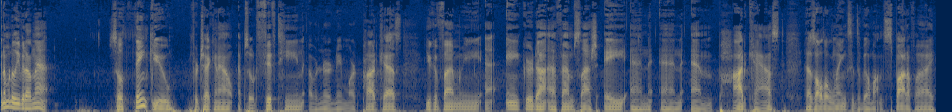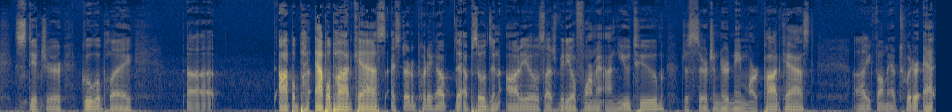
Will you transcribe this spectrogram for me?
And I'm going to leave it on that. So thank you for checking out episode 15 of a Nerd Named Mark podcast. You can find me at anchor.fm slash ANNM podcast. It has all the links. It's available on Spotify, Stitcher, Google Play, uh, Apple Apple Podcasts. I started putting up the episodes in audio slash video format on YouTube. Just search a nerd named Mark podcast. Uh, you can follow me on Twitter at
